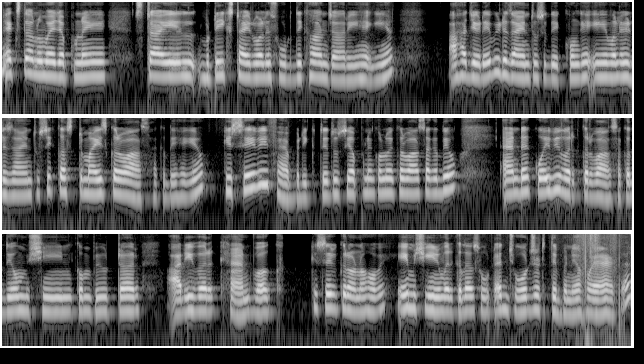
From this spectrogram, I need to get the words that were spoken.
ਨੈਕਸਟ ਤੁਹਾਨੂੰ ਮੈਂ ਆਪਣੇ ਸਟਾਈਲ ਬੁਟੀਕ ਸਟਾਈਲ ਵਾਲੇ ਸੂਟ ਦਿਖਾਉਣ ਜਾ ਰਹੀ ਹੈਗੀ ਆ। ਆਹ ਜਿਹੜੇ ਵੀ ਡਿਜ਼ਾਈਨ ਤੁਸੀਂ ਦੇਖੋਗੇ, ਇਹ ਵਾਲੇ ਡਿਜ਼ਾਈਨ ਤੁਸੀਂ ਕਸਟਮਾਈਜ਼ ਕਰਵਾ ਸਕਦੇ ਹੈਗੇ ਹੋ। ਕਿਸੇ ਵੀ ਫੈਬਰਿਕ ਤੇ ਤੁਸੀਂ ਆਪਣੇ ਕੋਲੋਂ ਇਹ ਕਰਵਾ ਸਕਦੇ ਹੋ ਐਂਡ ਕੋਈ ਵੀ ਵਰਕ ਕਰਵਾ ਸਕਦੇ ਹੋ। ਮਸ਼ੀਨ ਕੰਪਿਊਟਰ ਆਰੀ ਵਰਕ ਹੈਂਡ ਵਰਕ ਕਿਸੇ ਵੀ ਕਰਾਉਣਾ ਹੋਵੇ, ਇਹ ਮਸ਼ੀਨ ਵਰਕ ਦਾ ਸੂਟ ਹੈ ਜੋਰਜਟ ਤੇ ਬਣਿਆ ਹੋਇਆ ਹੈਗਾ।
